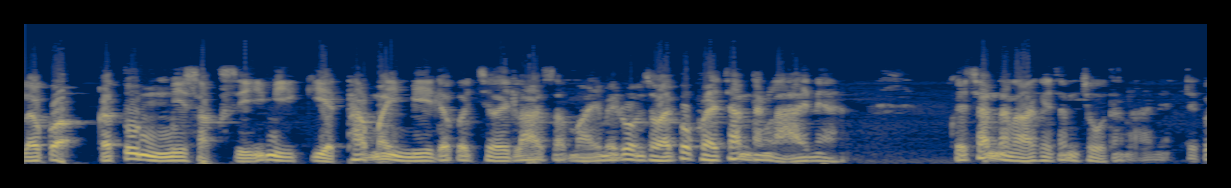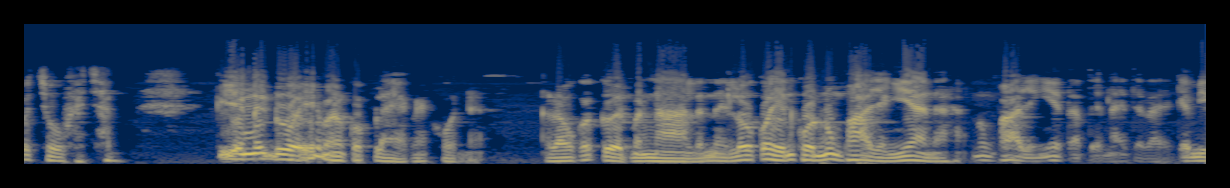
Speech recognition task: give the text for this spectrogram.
แล้วก็กระตุ้นมีศักดิ์ศรีมีเกียรติถ้าไม่มีแล้วก็เฉยล้าสมัยไม่ร่วมสมัยพวกแฟชั่นทั้งหลายเนี่ยแฟชั่นทั้งหลายแฟชั่นโชว์ทั้งหลายเนี่ยแต่ก็โชว์แฟชั่นก็ยังนึกดูเอ๊ะมันก็แปลกนะคนเนี่ยเราก็เกิดมานานแล้วในโลกก็เห็นคนนุ่งผ้าอย่างเงี้ยนะฮะนุ่งผ้าอย่างเงี้ยแต่แต่ไหนแต่ไรแกมี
